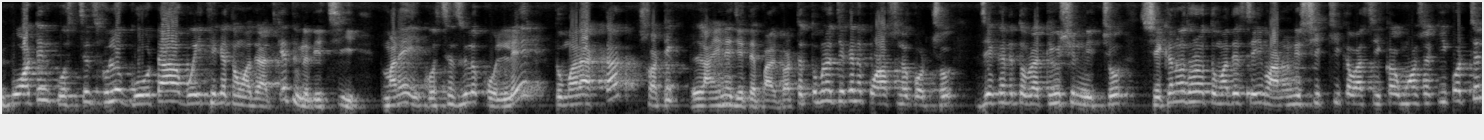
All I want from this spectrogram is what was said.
ইম্পর্টেন্ট কোশ্চেন্সগুলো গোটা বই থেকে তোমাদের আজকে তুলে দিচ্ছি। মানে এই কোশ্চেন্সগুলো করলে তোমরা একটা সঠিক লাইনে যেতে পারবে। অর্থাৎ তোমরা যেখানে পড়াশোনা করছ, যেখানে তোমরা টিউশন নিচ্ছ, সেখানেও ধরো তোমাদের সেই মাননীয় শিক্ষিকা বা শিক্ষক মহাশয় কি করছেন?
